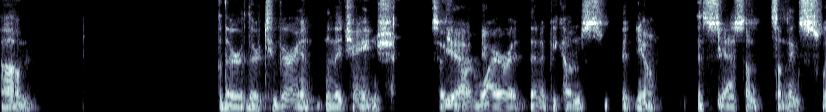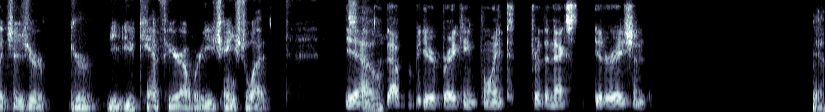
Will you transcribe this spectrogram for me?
um, they're they're too variant and they change. So if Yeah. you hardwire it, then it becomes, it, you know, as soon Yeah. as some something switches, you're you're you, you can't figure out where you changed what. yeah, So- that would be your breaking point for the next iteration. Yeah.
